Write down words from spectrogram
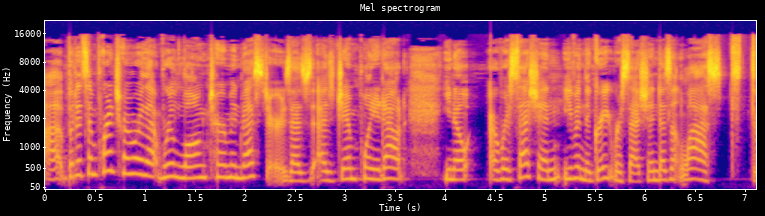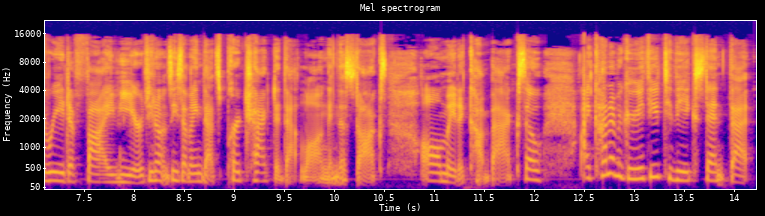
Uh, but it's important to remember that we're long-term investors. As, as Jim pointed out, you know, a recession, even the Great Recession, doesn't last three to five years. You don't see something that's protracted that long in the stocks all made a comeback. So I kind of agree with you to the extent that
